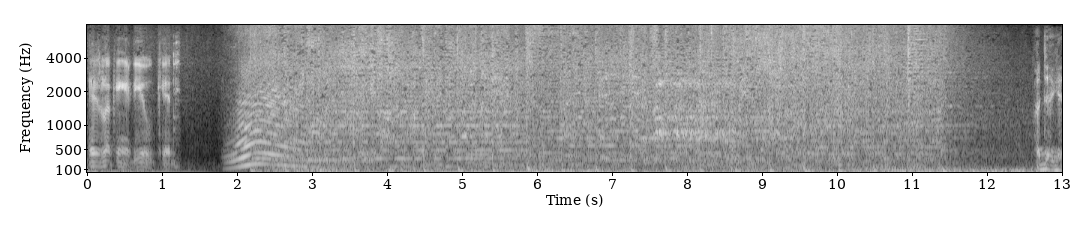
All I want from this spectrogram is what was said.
He's looking at you, kid. I dig it.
